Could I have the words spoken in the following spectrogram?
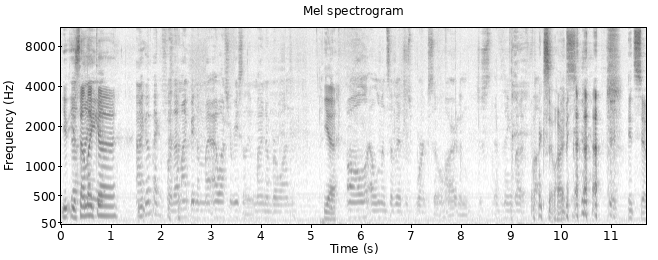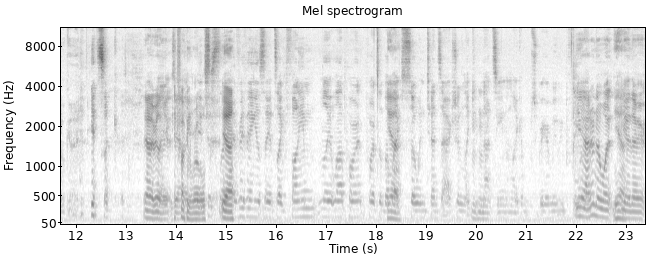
you you sound like uh I go back and forth. That might be the, my. I watched it recently. My number one. yeah Like, all elements of it just work so hard, and just everything about it. works so hard It's- It's so good. It's so good. Yeah, it really Like, is. It Yeah. fucking like, rules. It's just, like, Yeah. Everything is it's like funny and like a lot of part, parts of, but Yeah. like so intense action, like Mhm. you've not seen in like a superhero movie before. Yeah, I don't know what. Yeah. Yeah, they're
